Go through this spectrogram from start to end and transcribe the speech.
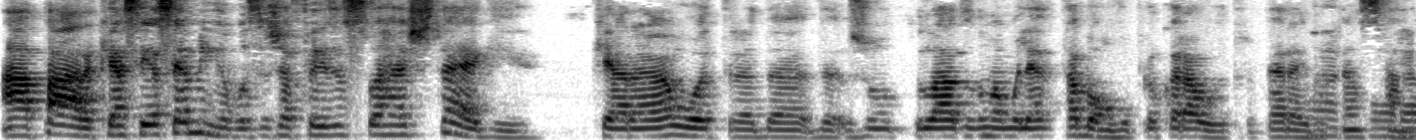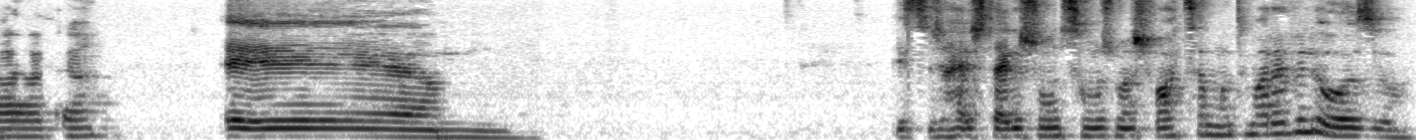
Ah, para, que essa ia ser a minha. Você já fez a sua hashtag que era a outra, da, da, junto do lado de uma mulher. Tá bom, vou procurar outra. Peraí, vou ah, pensar. Caraca. É... Esse hashtag Juntos Somos Mais Fortes é muito maravilhoso.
